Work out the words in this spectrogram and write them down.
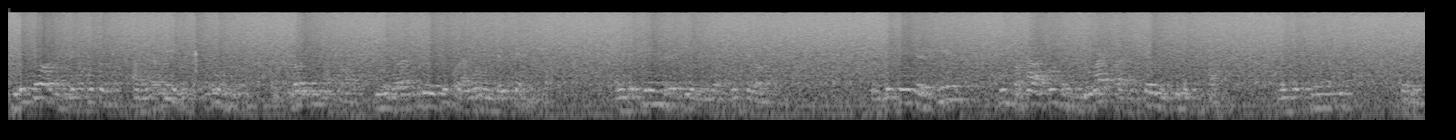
Y este orden que nosotros advertimos no es una que haber sido hecho por alguna inteligencia. La inteligencia de quién es este orden. La inteligencia de quién puso cada cosa en su lugar para que sea un destino que está. La inteligencia de Dios.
